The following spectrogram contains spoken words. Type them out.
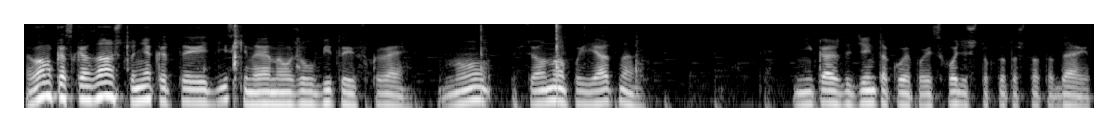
Ромка сказал, что некоторые диски, наверное, уже убитые в край. Ну, все равно приятно. Не каждый день такое происходит, что кто-то что-то дарит.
